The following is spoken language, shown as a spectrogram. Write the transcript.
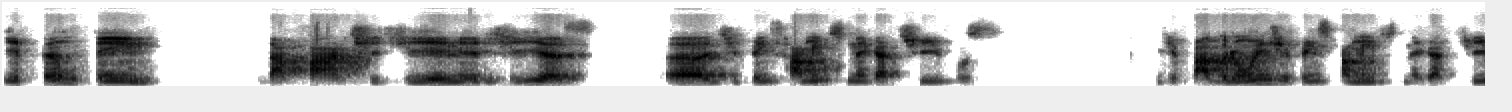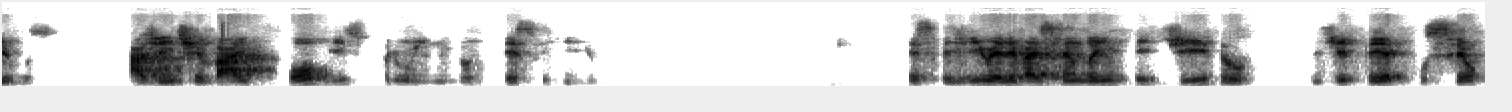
e também da parte de energias, uh, de pensamentos negativos, de padrões de pensamentos negativos, a gente vai obstruindo esse rio. Esse rio ele vai sendo impedido de ter o seu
